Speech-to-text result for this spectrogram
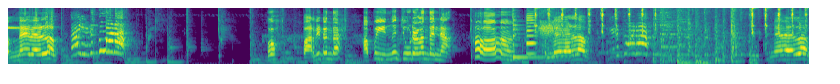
അമ്മേ വെള്ളം. ഓ പറഞ്ഞിട്ടെന്താ? അപ്പൊ ഇന്നും ചൂടുവെള്ളം തന്നെ. അമ്മേ വെള്ളം. അമ്മേ വെള്ളം.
